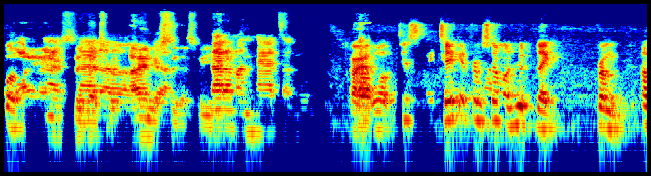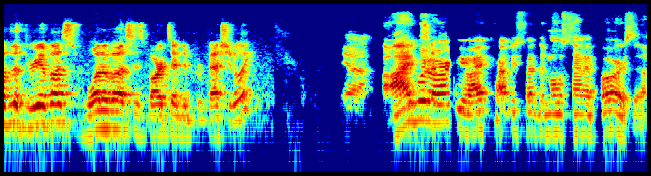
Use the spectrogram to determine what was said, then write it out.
Well, I understood that's what I understood that's what you Not a Manhattan. all right. Well, just take it from someone who like from of the three of us, one of us is bartended professionally. Yeah. I would argue I probably spent the most time at bars though.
